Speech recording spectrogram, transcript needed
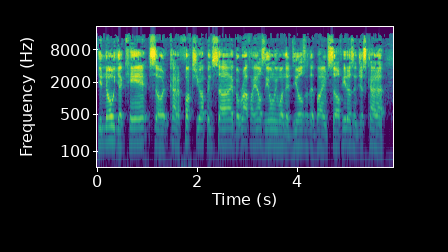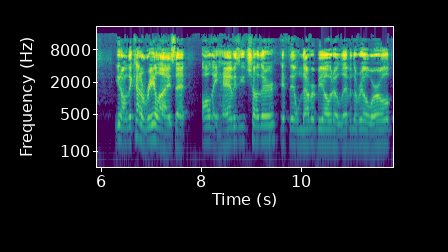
you know you can't, so it kind of fucks you up inside. But Raphael's the only one that deals with it by himself. He doesn't just kind of, you know, they kind of realize that all they have is each other. If they'll never be able to live in the real world.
